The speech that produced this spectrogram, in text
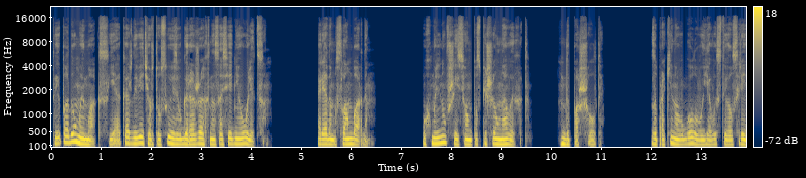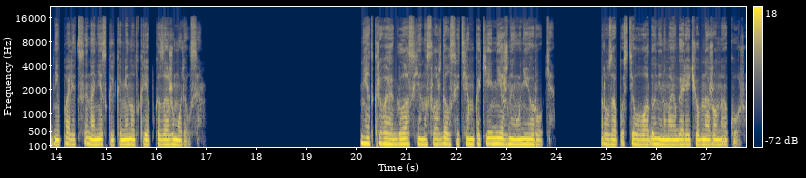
Ты подумай, Макс, я каждый вечер тусуюсь в гаражах на соседней улице, рядом с ломбардом. Ухмыльнувшись, он поспешил на выход. Да пошел ты. Запрокинув голову, я выставил средний палец и на несколько минут крепко зажмурился. Не открывая глаз, я наслаждался тем, какие нежные у нее руки. Роза опустила ладони на мою горячую обнаженную кожу,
